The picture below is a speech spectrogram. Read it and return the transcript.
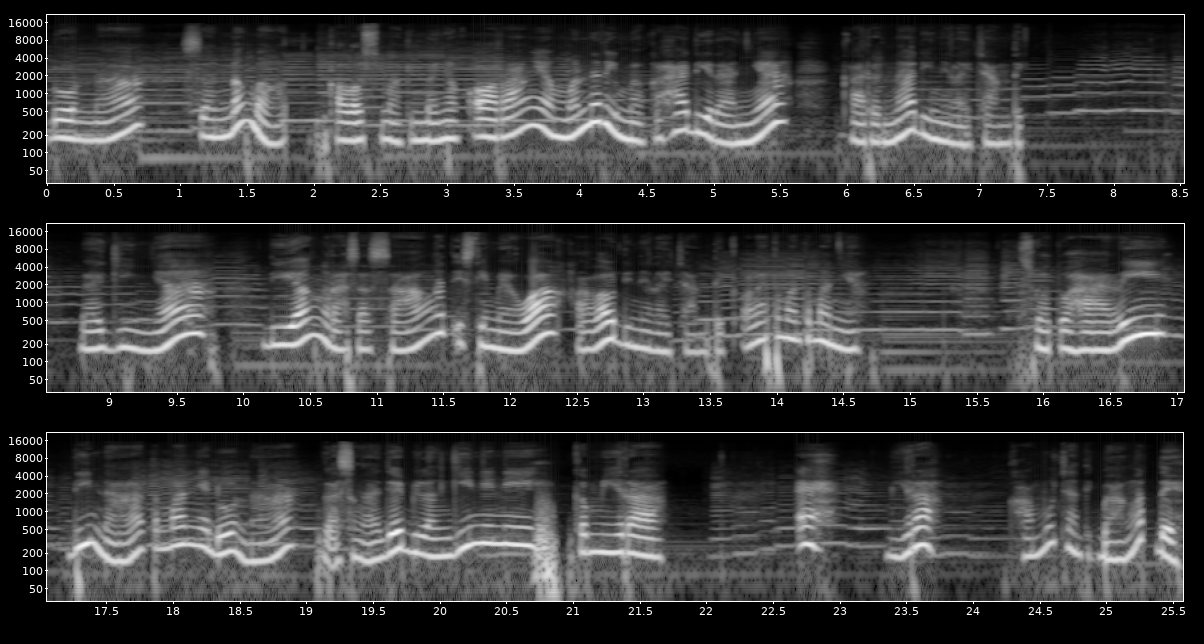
Dona seneng banget kalau semakin banyak orang yang menerima kehadirannya karena dinilai cantik. Baginya, dia ngerasa sangat istimewa kalau dinilai cantik oleh teman-temannya. Suatu hari, Dina, temannya Dona, gak sengaja bilang gini nih ke Mira. Eh, Mira, kamu cantik banget deh.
